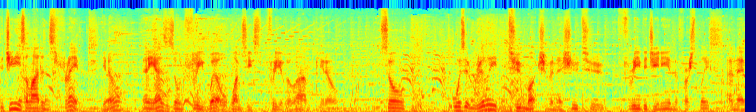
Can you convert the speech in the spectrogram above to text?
the genie's Aladdin's friend, you know, and he has his own free will once he's free of the lamp, you know. So, was it really too much of an issue to free the genie in the first place, and then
